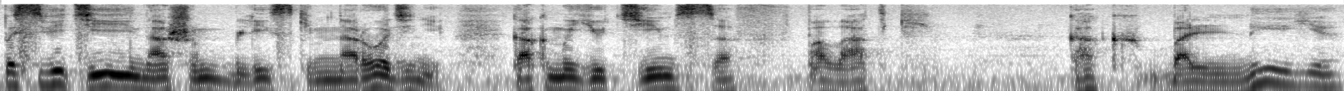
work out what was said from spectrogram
Посвяти нашим близким на родине, как мы ютимся в палатке, как больные.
